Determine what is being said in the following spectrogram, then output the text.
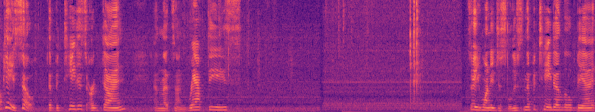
Okay, so the potatoes are done. And let's unwrap these. So you want to just loosen the potato a little bit.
